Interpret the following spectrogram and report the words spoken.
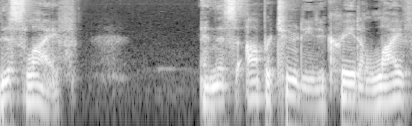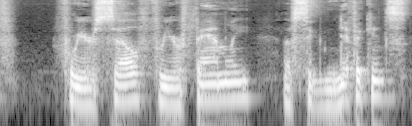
this life and this opportunity to create a life for yourself, for your family of significance,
